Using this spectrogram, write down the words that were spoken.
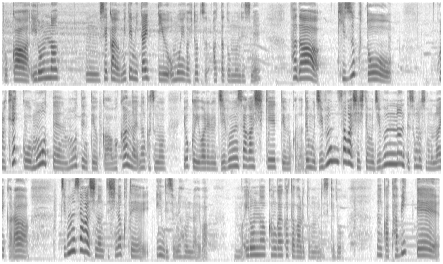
とかいろんなうん、世界を見てみたいっていう思いが一つあったと思うんですね。ただ気づくとこれ結構盲点盲点っていうか分かんないなんかそのよく言われる自分探し系っていうのかな。でも自分探ししても自分なんてそもそもないから自分探しなんてしなくていいんですよね本来は、まあ、いろんな考え方があると思うんですけど。なんか旅って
